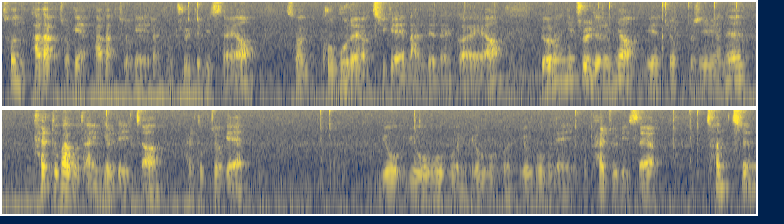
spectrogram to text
손 바닥 쪽에 바닥 쪽에 이런 힘줄들이 있어요. 손 구부러지게 만드는 거예요. 이런 힘줄들은요 위에 쪽 보시면은 팔뚝하고 다 연결돼 있죠. 팔뚝 쪽에 요, 요 부분, 요 부분, 요 부분에 팔줄이 있어요. 천층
